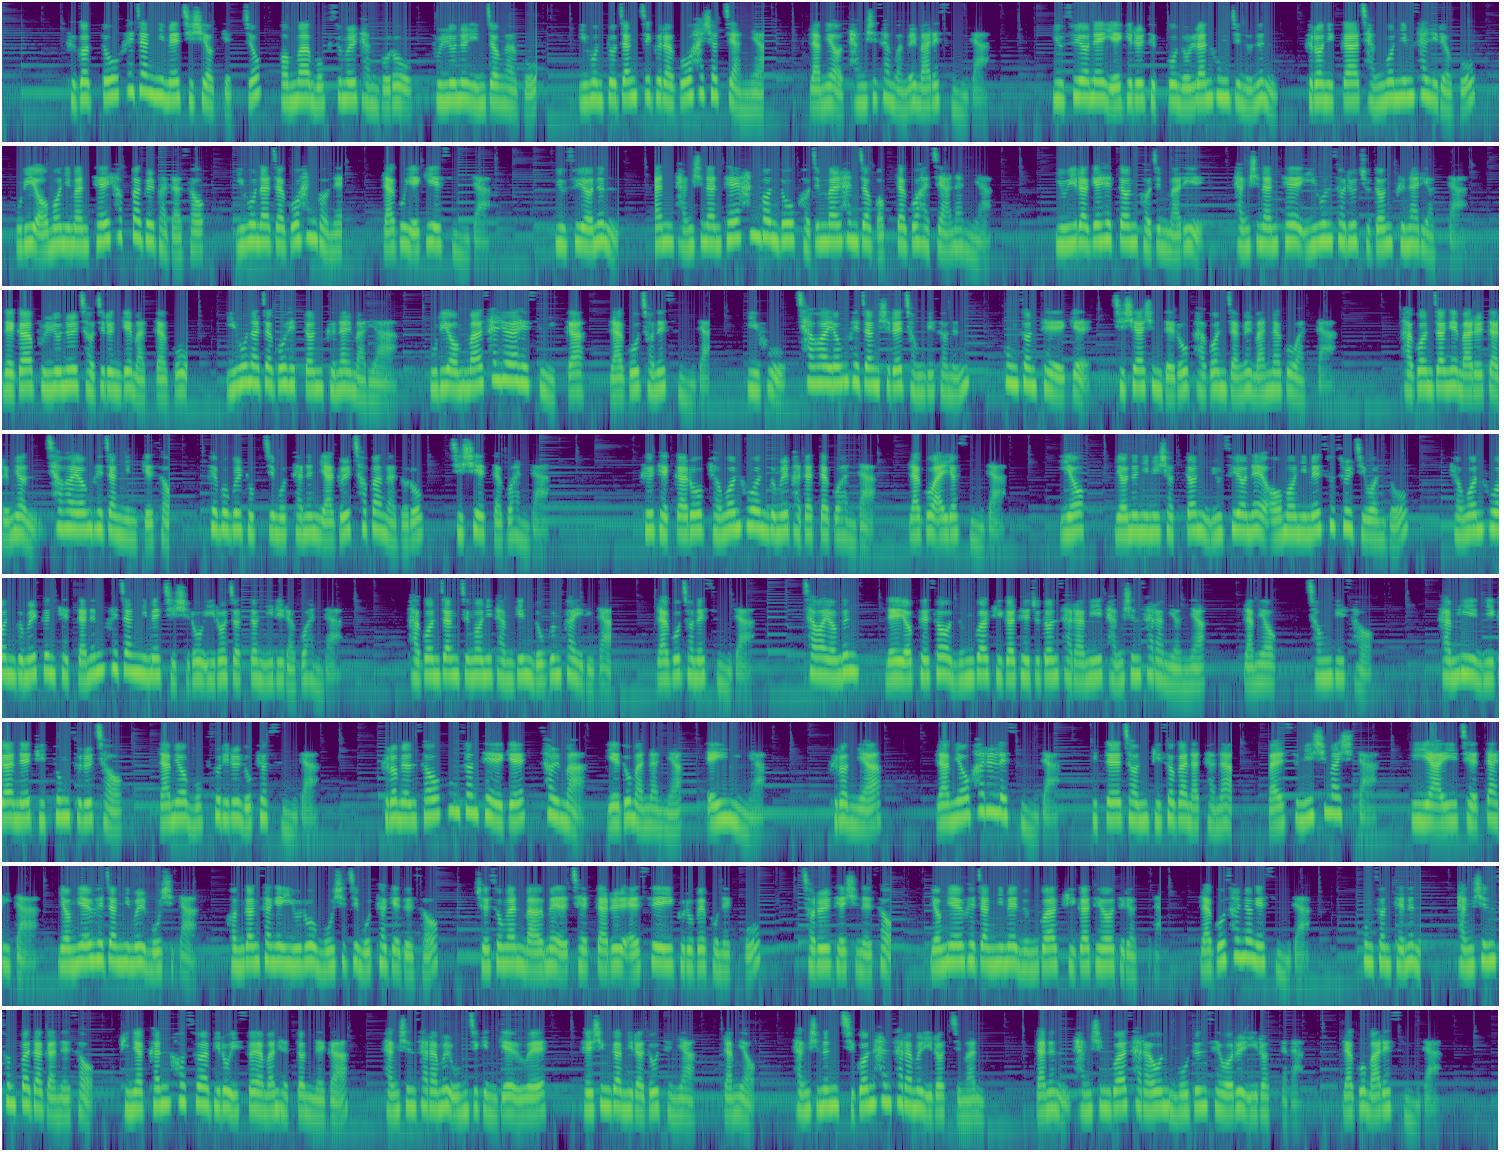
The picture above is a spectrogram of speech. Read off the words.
그것도 회장님의 지시였겠죠? 엄마 목숨을 담보로 불륜을 인정하고 이혼도장 찍으라고 하셨지 않냐? 라며 당시 상황을 말했습니다. 유수연의 얘기를 듣고 놀란 홍진우는 그러니까 장모님 살리려고 우리 어머님한테 협박을 받아서 이혼하자고 한 거네 라고 얘기했습니다. 유수연은 난 당신한테 한 번도 거짓말 한 적 없다고 하지 않았냐. 유일하게 했던 거짓말이 당신한테 이혼 서류 주던 그날이었다. 내가 불륜을 저지른 게 맞다고 이혼하자고 했던 그날 말이야. 우리 엄마 살려야 했으니까 라고 전했습니다. 이후 차화영 회장실의 정비서는 홍선태에게 지시하신 대로 박 원장을 만나고 왔다. 박 원장의 말을 따르면 차화영 회장님께서 회복을 돕지 못하는 약을 처방하도록 지시했다고 한다. 그 대가로 병원 후원금을 받았다고 한다. 라고 알렸습니다. 이어 며느님이셨던 유수연의 어머님의 수술 지원도 병원 후원금을 끊겠다는 회장님의 지시로 이뤄졌던 일이라고 한다. 박 원장 증언이 담긴 녹음 파일이다. 라고 전했습니다. 차화영은 내 옆에서 눈과 귀가 돼주던 사람이 당신 사람이었냐? 라며 정비서. 감히 네가 내 뒤통수를 쳐. 라며 목소리를 높였습니다. 그러면서 홍선태에게 설마 얘도 만났냐? 애인이냐? 그렇냐? 라며 화를 냈습니다. 이때 전 비서가 나타나 말씀이 심하시다. 이 아이 제 딸이다. 영예 회장님을 모시다. 건강상의 이유로 모시지 못하게 돼서 죄송한 마음에 제 딸을 SA그룹에 보냈고 저를 대신해서 영예 회장님의 눈과 귀가 되어드렸다. 라고 설명했습니다. 홍선태는 당신 손바닥 안에서 빈약한 허수아비로 있어야만 했던 내가 당신 사람을 움직인 게 왜 배신감이라도 드냐 라며 당신은 직원 한 사람을 잃었지만 나는 당신과 살아온 모든 세월을 잃었다라 라고 말했습니다.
